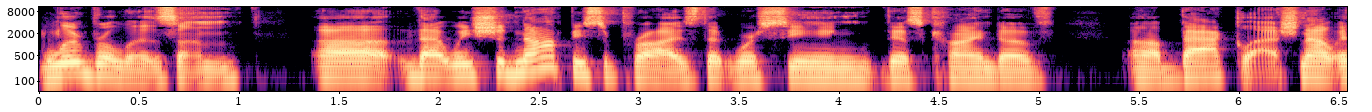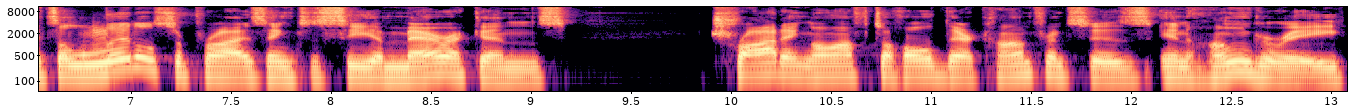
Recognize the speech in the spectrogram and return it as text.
liberalism, uh, that we should not be surprised that we're seeing this kind of uh, backlash. Now, it's a little surprising to see Americans trotting off to hold their conferences in Hungary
